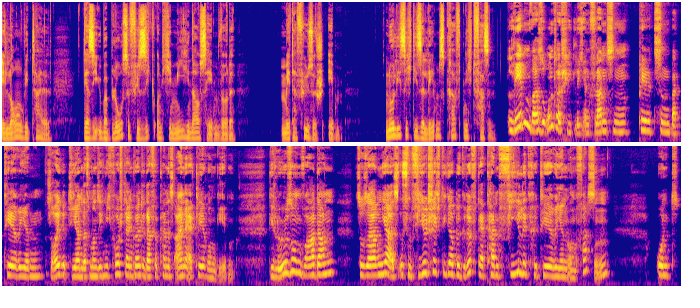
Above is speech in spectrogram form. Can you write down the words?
Elan vital, der sie über bloße Physik und Chemie hinausheben würde. Metaphysisch eben. Nur ließ sich diese Lebenskraft nicht fassen. Leben war so unterschiedlich in Pflanzen, Pilzen, Bakterien, Säugetieren, dass man sich nicht vorstellen könnte, dafür kann es eine Erklärung geben. Die Lösung war dann zu sagen, ja, es ist ein vielschichtiger Begriff, der kann viele Kriterien umfassen und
